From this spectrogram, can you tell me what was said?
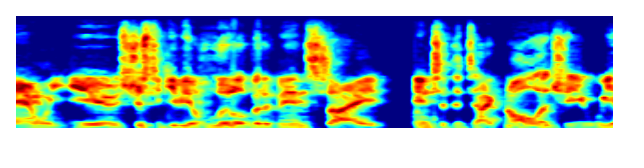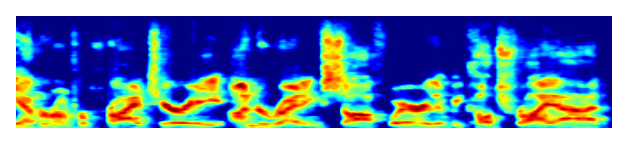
And we use, just to give you a little bit of insight into the technology, we have our own proprietary underwriting software that we call Triad.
